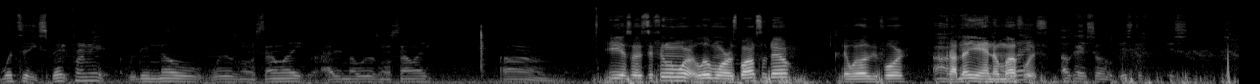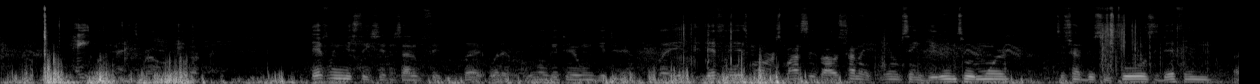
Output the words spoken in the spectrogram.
what to expect from it. We didn't know what it was gonna sound like. I didn't know what it was gonna sound like. Um, Yeah, so is it feeling more a little more responsive now than it was before? um, I know you had no mufflers. Okay, so it's the it's hate automatic, bro. Definitely need to stick shift inside of a 50, but whatever. We're gonna get there when we get there. But it, it definitely is more responsive. I was trying to, you know what I'm saying, get into it more to try to do some pulls. It definitely uh,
